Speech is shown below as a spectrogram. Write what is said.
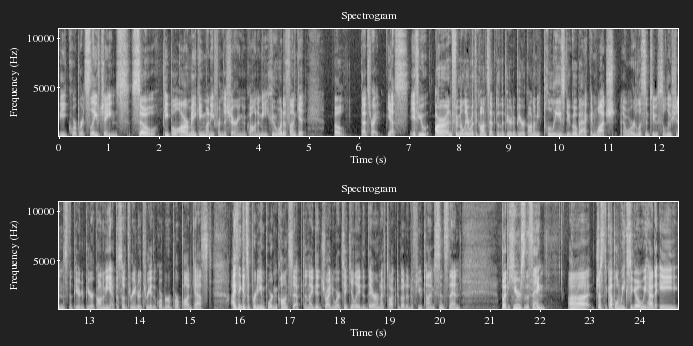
the corporate slave chains. So people are making money from the sharing economy. Who would have thunk it? Oh, that's right. Yes. If you are unfamiliar with the concept of the peer to peer economy, please do go back and watch or listen to Solutions, the Peer to Peer Economy, episode 303 of the Corbett Report podcast. I think it's a pretty important concept, and I did try to articulate it there, and I've talked about it a few times since then. But here's the thing uh, just a couple of weeks ago, we had a,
